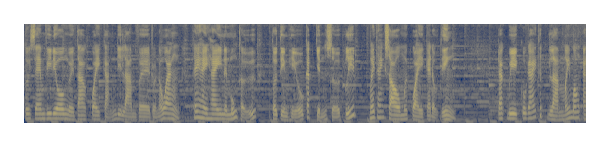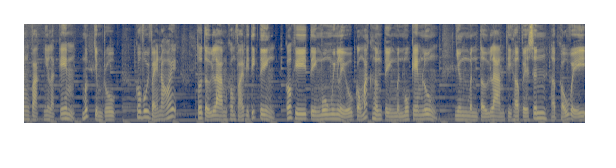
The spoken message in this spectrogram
tôi xem video người ta quay cảnh đi làm về rồi nấu ăn, thấy hay hay nên muốn thử. Tôi tìm hiểu cách chỉnh sửa clip, mấy tháng sau mới quay cái đầu tiên. Đặc biệt, cô gái thích làm mấy món ăn vặt như là kem, mứt chùm ruột. Cô vui vẻ nói, tôi tự làm không phải vì tiếc tiền, có khi tiền mua nguyên liệu còn mắc hơn tiền mình mua kem luôn. Nhưng mình tự làm thì hợp vệ sinh, hợp khẩu vị.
